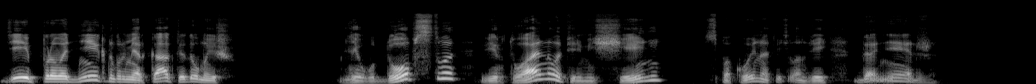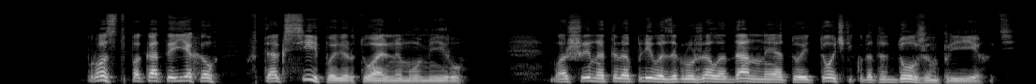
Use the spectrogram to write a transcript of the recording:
Дип-проводник, например, как ты думаешь? Для удобства виртуального перемещения. — спокойно ответил Андрей. — Да нет же. Просто пока ты ехал в такси по виртуальному миру, машина торопливо загружала данные о той точке, куда ты должен приехать.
